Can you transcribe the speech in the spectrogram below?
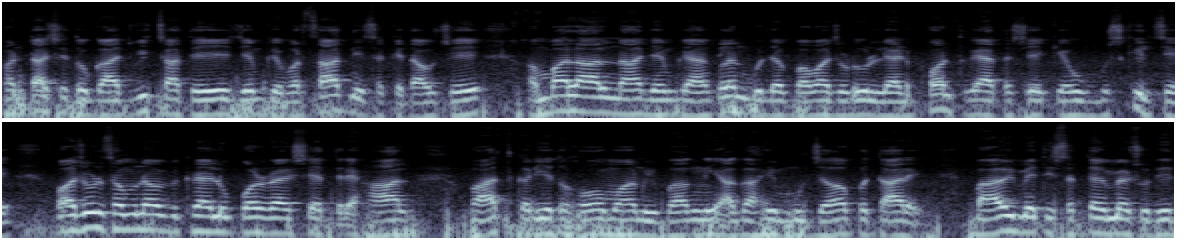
ફંટાશે તો ગાજવીજ સાથે જેમ કે વરસાદની શક્યતાઓ છે, અંબાલાલના જેમ કે આંકલન મુજબ વાવાઝોડું લેન્ડફોન થયા થશે કેવું મુશ્કેલ છે. વાવાઝોડું સમુદ્રમાં વિખરાયેલું પણ રહેશે. અત્યારે હાલ વાત કરીએ તો હવામાન વિભાગની આગાહી મુજબ તારે બાવીસ મેથી સત્યાવીસ મે સુધી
